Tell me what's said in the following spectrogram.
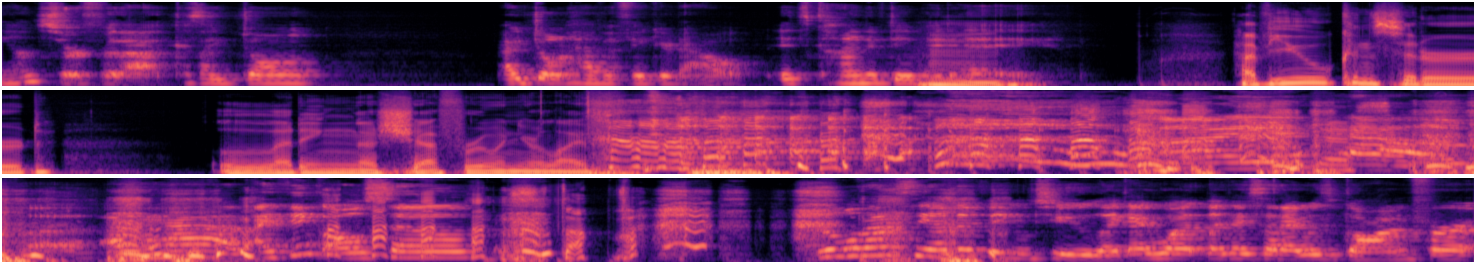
answer for that because i don't i don't have it figured out it's kind of day by Hmm. day Have you considered letting a chef ruin your life? i have i have i think also Stop. well that's the other thing too like i what like i said i was gone for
